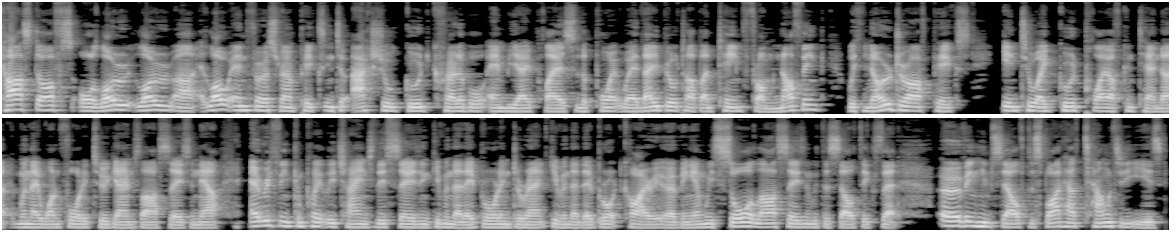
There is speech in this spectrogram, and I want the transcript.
cast-offs or low, low, uh, low end first round picks into actual good, credible NBA players to the point where they built up a team from nothing with no draft picks into a good playoff contender when they won 42 games last season. Now, everything completely changed this season, given that they brought in Durant, given that they brought Kyrie Irving. And we saw last season with the Celtics that Irving himself, despite how talented he is,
